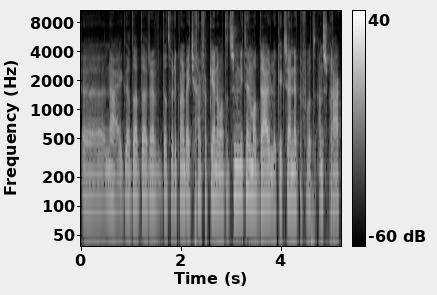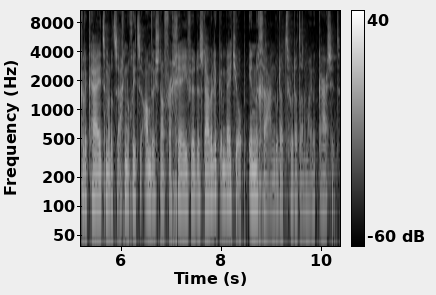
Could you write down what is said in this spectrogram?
uh, nou, ik, dat, dat, dat, dat wil ik wel een beetje gaan verkennen, want het is me niet helemaal duidelijk. Ik zei net bijvoorbeeld aansprakelijkheid, maar dat is eigenlijk nog iets anders dan vergeven. Dus daar wil ik een beetje op ingaan, hoe dat, hoe dat allemaal in elkaar zit.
